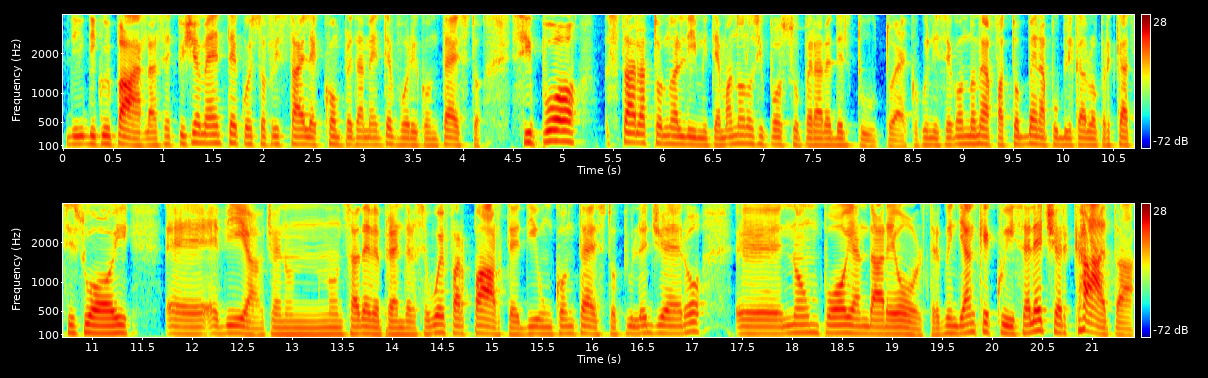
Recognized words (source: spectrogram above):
di, di, cui parla, semplicemente questo freestyle è completamente fuori contesto. Si può stare attorno al limite, ma non lo si può superare del tutto. Ecco, quindi secondo me ha fatto bene a pubblicarlo per cazzi suoi e, e via. Cioè, non, non la deve prendere. Se vuoi far parte di un contesto più leggero, eh, non puoi andare oltre. Quindi anche qui, se l'è cercata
